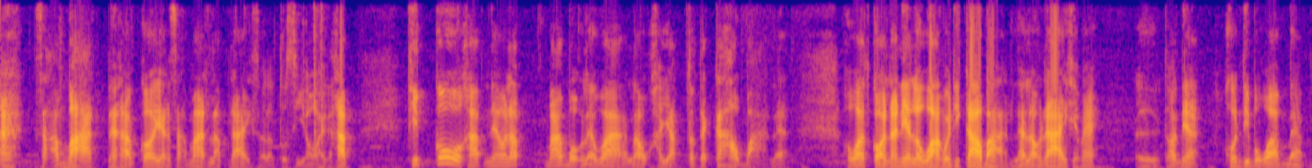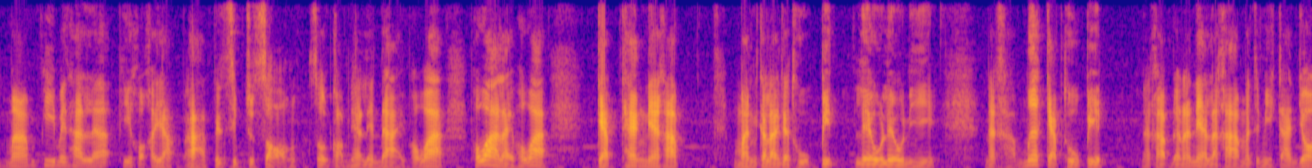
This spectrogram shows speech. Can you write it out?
อะ3บาทนะครับก็ยังสามารถรับได้สำหรับตัวซีออยนะครับทิปโก้ครับแนวรับมาบอกแล้วว่าเราขยับตั้งแต่ 9 บาทแล้ว เพราะว่าก่อนหน้านี้เราวางไว้ที่ 9 บาทแล้วเราได้ใช่ไหมเออตอนเนี้ยคนที่บอกว่าแบบมาพี่ไม่ทันแล้วพี่ขอขยับอ่าเป็น 10.2 โซนกรอบเนี้ยเล่นได้ เพราะว่าเพราะว่าอะไรเพราะว่าแก็บแท่งเนี้ยครับมันกำลังจะถูกปิดเร็วๆนี้นะครับเมื่อแก็บถูกปิด นะครับดังนั้นเนี่ยราคามันจะมีการย่อ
